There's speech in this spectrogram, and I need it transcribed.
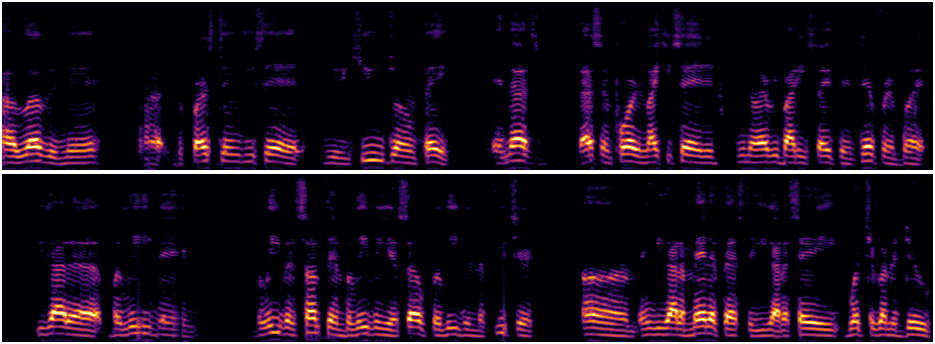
I love it, man. Uh, the first thing you said, you're huge on faith, and that's that's important. Like you said, it, you know, everybody's faith is different, but you gotta believe in believe in something, believe in yourself, believe in the future, um, and you gotta manifest it. You gotta say what you're gonna do.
